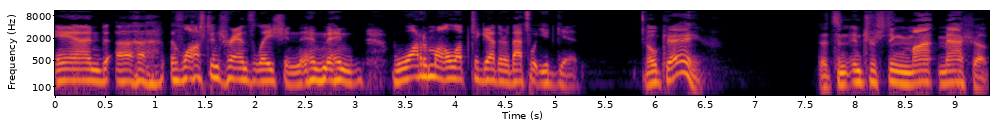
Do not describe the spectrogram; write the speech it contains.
and uh, Lost in Translation, and and wad them all up together, that's what you'd get. Okay. That's an interesting ma- mashup.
